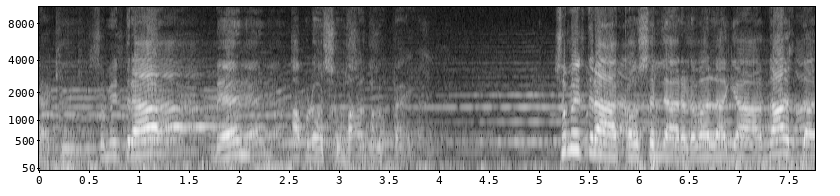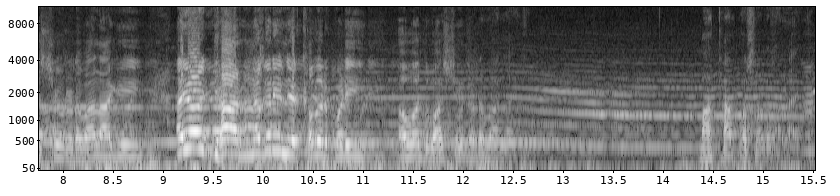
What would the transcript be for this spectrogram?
નાખી. સુમિત્રા, બેન, આપણો સુભાગ લૂંટાય સુમિત્રા, કૌશલ્યા રડવા લાગ્યા. દાસ દાસીઓ રડવા લાગી. અયોધ્યા નગરીને ખબર પડી. અવધવાસી રડવા લાગી માથા પસરવા લાગ્યા.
